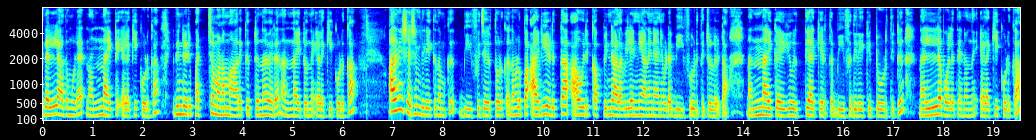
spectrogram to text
ഇതെല്ലാം അതും കൂടെ നന്നായിട്ട് ഇളക്കി കൊടുക്കാം. ഇതിന്റെ ഒരു പച്ചമണം മാറി കിട്ടുന്ന വരെ നന്നായിട്ടൊന്ന് ഇളക്കി കൊടുക്കുക കൊടുക്കുക അതിനുശേഷം ഇതിലേക്ക് നമുക്ക് ബീഫ് ചേർത്ത് കൊടുക്കുക നമ്മളിപ്പോൾ അരി എടുത്ത ആ ഒരു കപ്പിന്റെ അളവിൽ തന്നെയാണ് ഞാനിവിടെ ബീഫ് എടുത്തിട്ടുള്ളത് കേട്ടോ. നന്നായി കഴുകി വൃത്തിയാക്കിയെടുത്ത ബീഫ് ഇതിലേക്ക് ഇട്ട് കൊടുത്തിട്ട് നല്ല പോലെ തന്നെ ഒന്ന് ഇളക്കി കൊടുക്കുക.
